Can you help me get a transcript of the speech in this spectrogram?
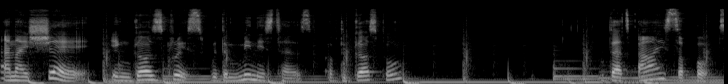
and I share in God's grace with the ministers of the gospel that I support.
